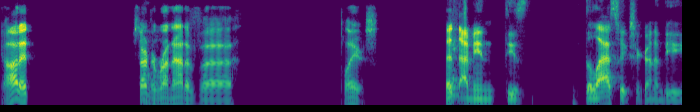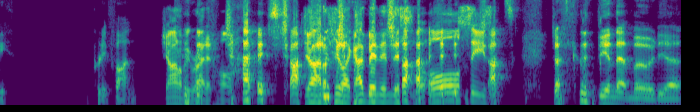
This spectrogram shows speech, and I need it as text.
Got it. Starting to Oh. run out of uh players. That I mean, these the last weeks are gonna be pretty fun. John will be right at home. John, John, John, I feel like I've been in this the whole season. John's gonna be in that mode, yeah.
